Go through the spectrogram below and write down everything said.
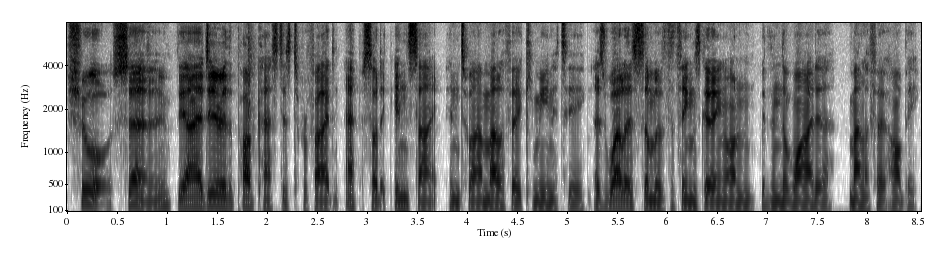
Sure. So, the idea of the podcast is to provide an episodic insight into our Malifaux community, as well as some of the things going on within the wider Malifaux hobby.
